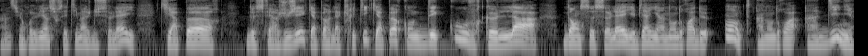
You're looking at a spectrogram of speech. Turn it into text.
Hein, si on revient sur cette image du soleil, qui a peur de se faire juger, qui a peur de la critique, qui a peur qu'on découvre que là, dans ce soleil, eh bien, il y a un endroit de honte, un endroit indigne,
